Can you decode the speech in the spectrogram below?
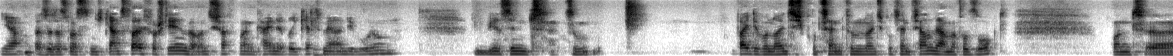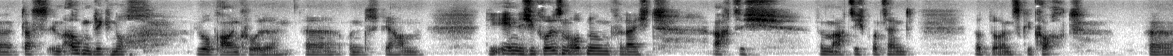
Ja, also dass wir es nicht ganz falsch verstehen, bei uns schafft man keine Briketts mehr an die Wohnung. Wir sind zum weit über 90 Prozent, 95 Prozent Fernwärme versorgt. Und äh, das im Augenblick noch über Braunkohle. Äh, und wir haben die ähnliche Größenordnung, vielleicht 80, 85 Prozent wird bei uns gekocht. Äh,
